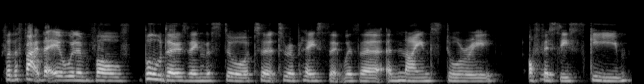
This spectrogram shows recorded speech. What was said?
for the fact that it will involve bulldozing the store to to replace it with a, a nine-story officey scheme.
